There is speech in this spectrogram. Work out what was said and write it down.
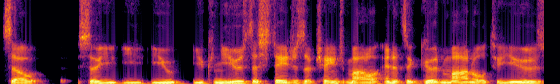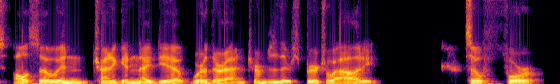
So, so you, you you can use the stages of change model and it's a good model to use also in trying to get an idea of where they're at in terms of their spirituality so for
